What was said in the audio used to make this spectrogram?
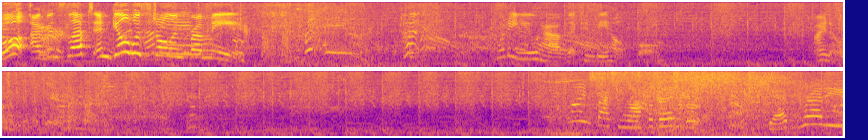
Oh, I've been slept and Gil was stolen from me. What do you have that can be helpful? I know what I'm gonna do. Mind backing off a bit? Get ready.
